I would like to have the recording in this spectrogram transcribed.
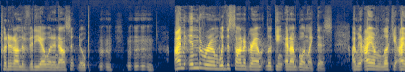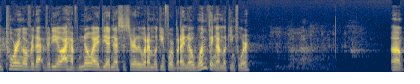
put it on the video and announce it. Nope. Mm-mm, mm-mm, mm-mm. I'm in the room with the sonogram looking, and I'm going like this. I mean, I am looking, I'm poring over that video. I have no idea necessarily what I'm looking for, but I know one thing I'm looking for. Um,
